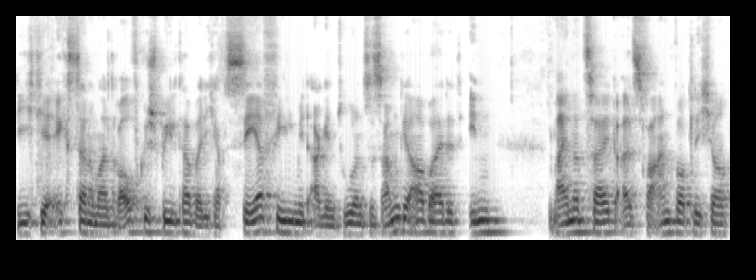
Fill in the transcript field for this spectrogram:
die ich dir extra nochmal draufgespielt habe, weil ich habe sehr viel mit Agenturen zusammengearbeitet in meiner Zeit als Verantwortlicher,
